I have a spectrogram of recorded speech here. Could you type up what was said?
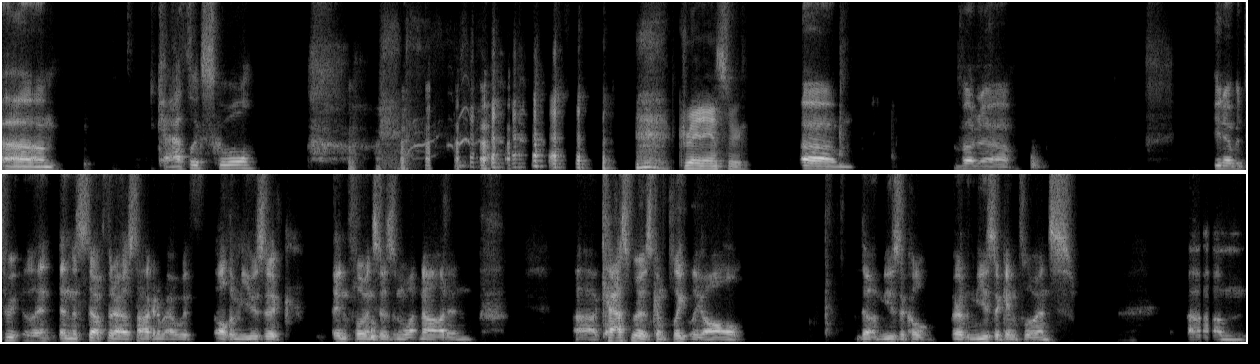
Um, Catholic school. Great answer. Um, but uh, you know, between and, and the stuff that I was talking about with all the music influences and whatnot, and uh, Caspa is completely all the musical or the music influence. Um,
